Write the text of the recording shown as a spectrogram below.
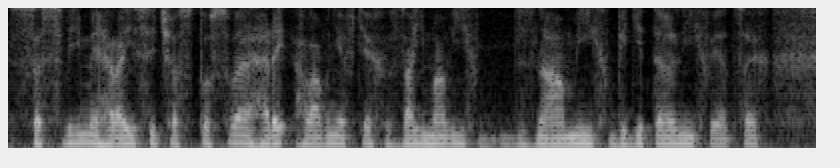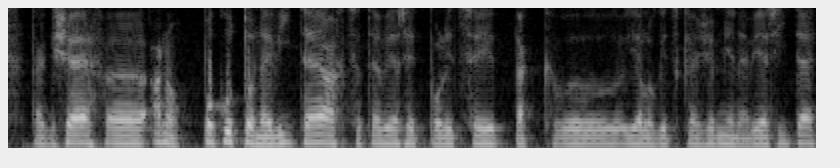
se svými hrají si často své hry, hlavně v těch zajímavých, známých, viditelných věcech. Takže eh, ano, pokud to nevíte a chcete věřit policii, tak eh, je logické, že mě nevěříte.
